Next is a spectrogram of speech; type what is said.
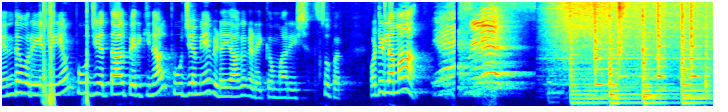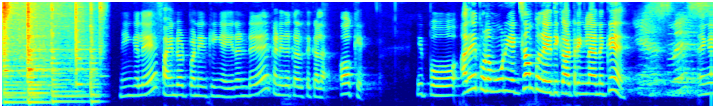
எந்த ஒரு எண்ணையும் பூஜ்ஜியத்தால் பெருக்கினால் பூஜ்ஜியமே விடையாக கிடைக்கும் ஹரிஷ். சூப்பர். ஒட்டிடலாமா? நீங்களே ஃபைண்ட் அவுட் பண்ணியிருக்கீங்க இரண்டு கணித கருத்துக்களை. ஓகே இப்போ அதே போல மூணு எக்ஸாம்பிள் எழுதி காட்டுறீங்களா எனக்கு? எங்க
